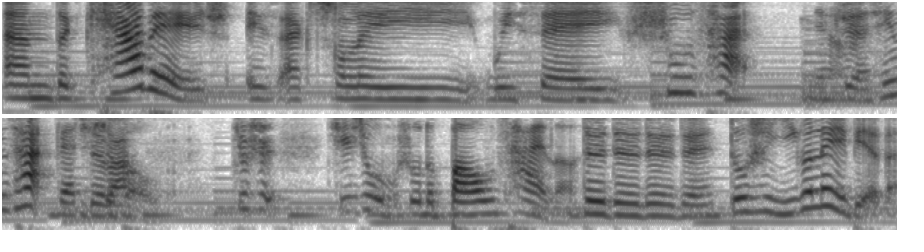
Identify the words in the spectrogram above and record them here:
and the cabbage is actually we say 蔬菜 Yeah. 卷心菜对吧？ 就是其实就我们说的包菜了。对对对对，都是一个类别的，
